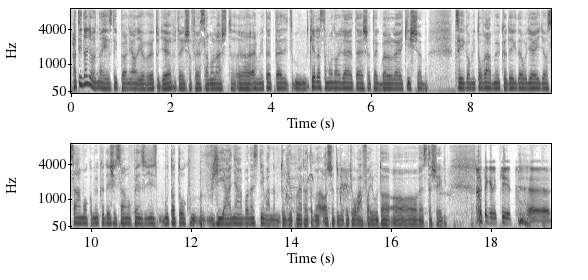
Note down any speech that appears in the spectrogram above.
Hát így nagyon nehéz tippelni a jövőt, ugye, te is a felszámolást uh, említetted. Itt kérdeztem volna, hogy lehet -e esetleg belőle egy kisebb cég, ami tovább működik, de ugye így a számok, a működési számok, pénzügyi mutatók hiányában ezt nyilván nem tudjuk, mert hát azt se tudjuk, hogy hová fajult a, a veszteség. Hát igen, két uh,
